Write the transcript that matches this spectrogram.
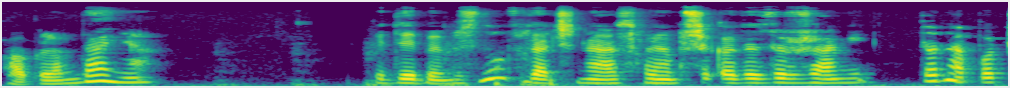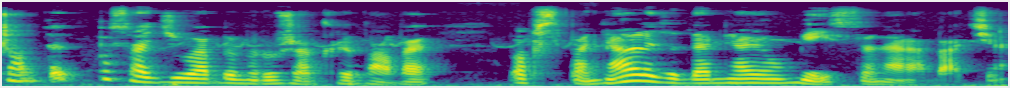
oglądania. Gdybym znów zaczynała swoją przygodę z różami, to na początek posadziłabym róże okrywowe, bo wspaniale zadaniają miejsce na rabacie.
